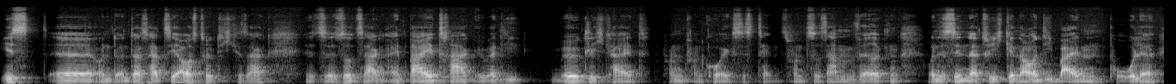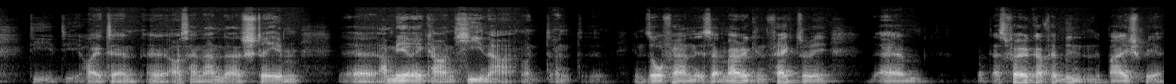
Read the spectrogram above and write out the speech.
ist, äh, und, und das hat sie ausdrücklich gesagt, ist sozusagen ein Beitrag über die Möglichkeit von, von Koexistenz, von Zusammenwirken. Und es sind natürlich genau die beiden Pole, die, die heute äh, auseinanderstreben, äh, Amerika und China. Und, und äh, insofern ist American Factory äh, das völkerverbindende Beispiel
